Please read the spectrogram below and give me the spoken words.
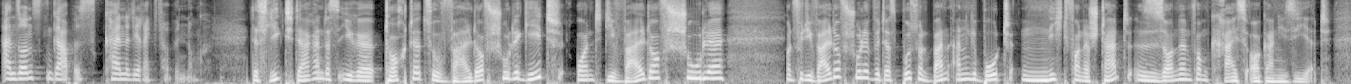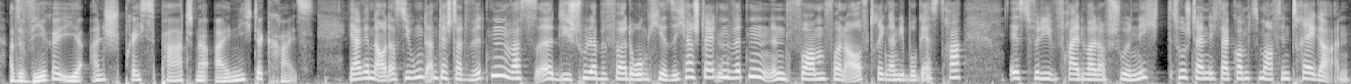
Ansonsten gab es keine Direktverbindung. Das liegt daran, dass Ihre Tochter zur Waldorfschule geht und die Waldorfschule und für die Waldorfschule wird das Bus- und Bahnangebot nicht von der Stadt, sondern vom Kreis organisiert. Also wäre Ihr Ansprechpartner eigentlich der Kreis. Ja, genau. Das Jugendamt der Stadt Witten, was äh, die Schülerbeförderung hier sicherstellt in Witten in Form von Aufträgen an die Bogestra, ist für die freien Waldorfschulen nicht zuständig. Da kommt es immer auf den Träger an.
